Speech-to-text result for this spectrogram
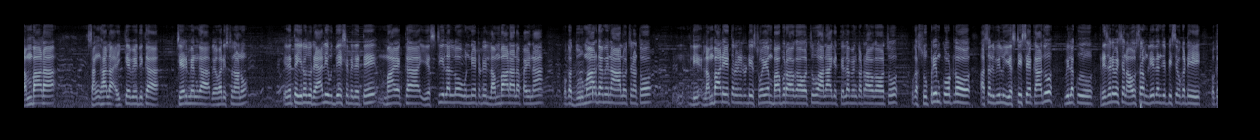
లంబాడ సంఘాల ఐక్య వేదిక చైర్మన్గా వ్యవహరిస్తున్నాను. ఏదైతే ఈరోజు ర్యాలీ ఉద్దేశం ఏదైతే మా యొక్క ఎస్టీలలో ఉండేటువంటి లంబాడాల పైన ఒక దుర్మార్గమైన ఆలోచనతో లంబాడేతరైనటువంటి సోయం బాబురావు కావచ్చు అలాగే తెల్ల వెంకటరావు కావచ్చు ఒక సుప్రీంకోర్టులో అసలు వీళ్ళు ఎస్టీసే కాదు వీళ్ళకు రిజర్వేషన్ అవసరం లేదని చెప్పేసి ఒకటి ఒక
